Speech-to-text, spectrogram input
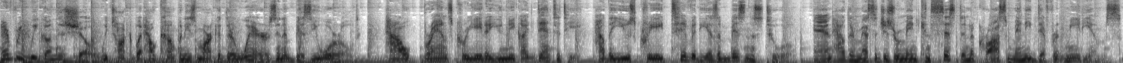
Every week on this show, we talk about how companies market their wares in a busy world, how brands create a unique identity, how they use creativity as a business tool, and how their messages remain consistent across many different mediums.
